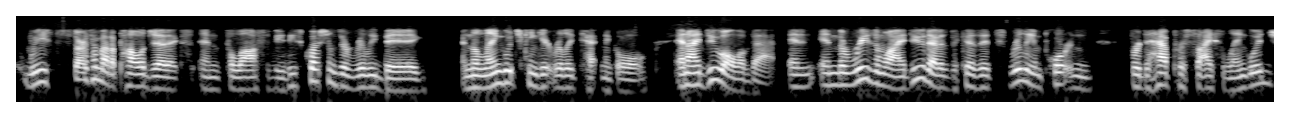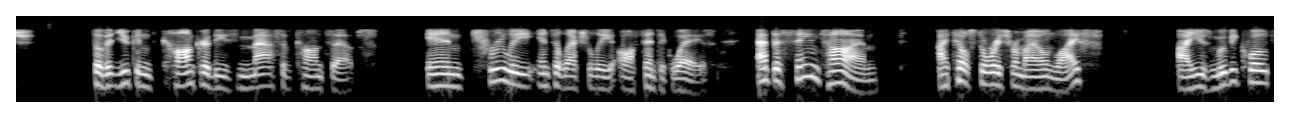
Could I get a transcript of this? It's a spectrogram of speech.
when you start talking about apologetics and philosophy, these questions are really big and the language can get really technical. And I do all of that. And and the reason why I do that is because it's really important for to have precise language so that you can conquer these massive concepts in truly intellectually authentic ways. At the same time, I tell stories from my own life. I use movie quotes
